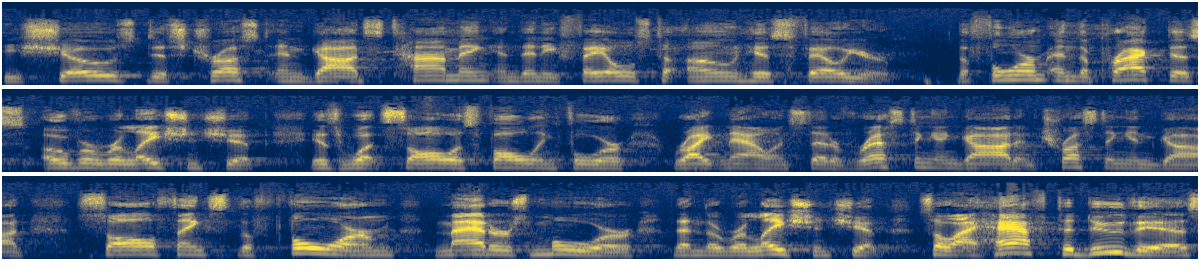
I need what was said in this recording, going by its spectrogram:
he shows distrust in God's timing and then he fails to own his failure. The form and the practice over relationship is what Saul is falling for right now. Instead of resting in God and trusting in God, Saul thinks the form matters more than the relationship. So I have to do this,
